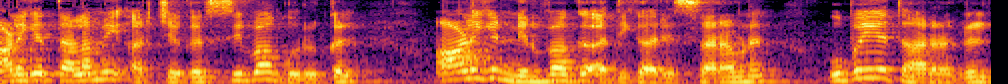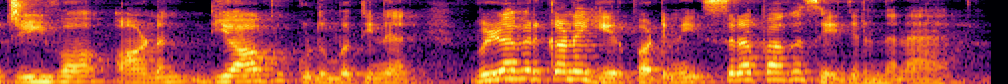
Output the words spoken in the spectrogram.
ஆலய தலைமை அர்ச்சகர் சிவா குருக்கள் ஆலய நிர்வாக அதிகாரி சரவணன் உபயதாரர்கள் ஜீவா ஆனந்த் தியாகு குடும்பத்தினர் விழாவிற்கான ஏற்பாட்டினை சிறப்பாக செய்திருந்தனர்.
